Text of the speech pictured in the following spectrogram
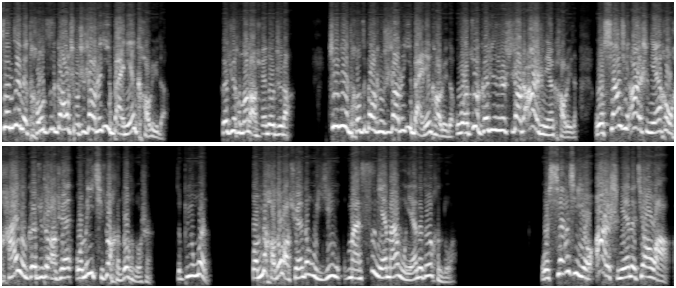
真正的投资高手是照着一百年考虑的。格局很多老学员都知道，真正投资高手是照着一百年考虑的。我做格局的时候是照着二十年考虑的。我相信二十年后还有格局的老学员，我们一起做很多很多事儿，这不用问。我们的好多老学员都已经满四年、满五年的都有很多。我相信有二十年的交往，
